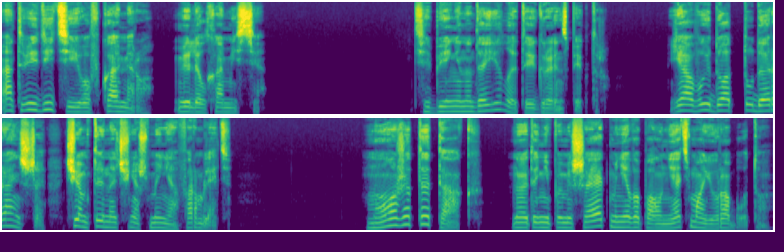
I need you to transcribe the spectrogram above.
«Отведите его в камеру», — велел Хамиси. «Тебе не надоела эта игра, инспектор? Я выйду оттуда раньше, чем ты начнешь меня оформлять». «Может и так, но это не помешает мне выполнять мою работу».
